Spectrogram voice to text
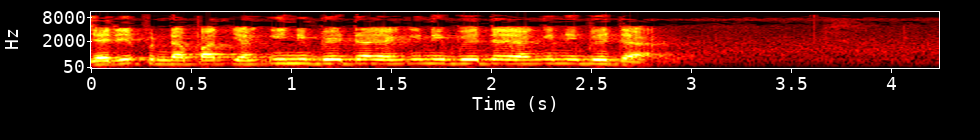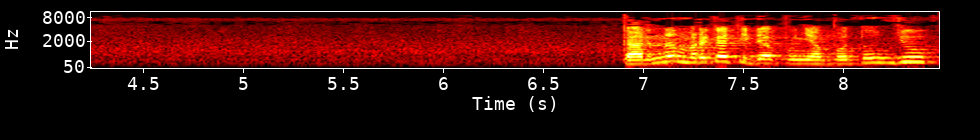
Jadi pendapat yang ini beda, yang ini beda, yang ini beda. Karena mereka tidak punya petunjuk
